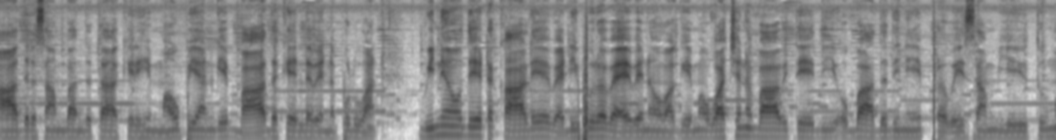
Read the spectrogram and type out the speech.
ආදර සම්බන්ධතා කෙරෙහි මව්පියන්ගේ බාධක එල්ල වෙන්න පුළුවන්. විනෝදයට කාලය වැඩිපුර වැය වෙනවා වගේම වචන භාවිතයේදී ඔබ අද දිනේ ප්‍රවේශම් විය යුතුම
